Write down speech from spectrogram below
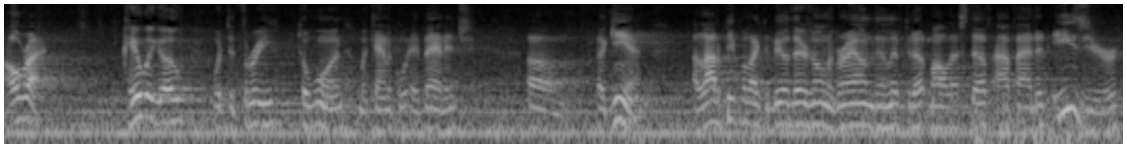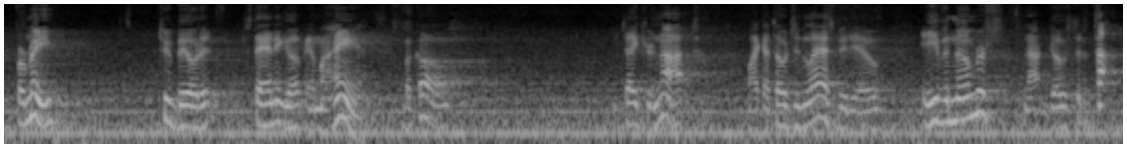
All right, here we go with the three to one mechanical advantage. Um, again, a lot of people like to build theirs on the ground and lift it up and all that stuff. I find it easier for me to build it standing up in my hands because you take your knot, like I told you in the last video, even numbers, knot goes to the top.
